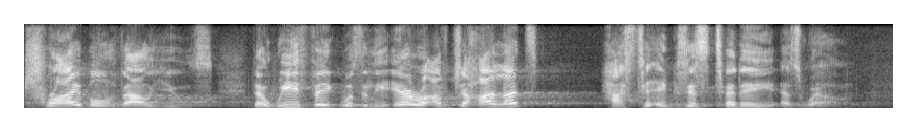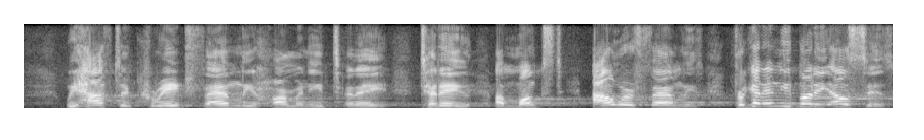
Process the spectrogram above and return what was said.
tribal values that we think was in the era of jahalat has to exist today as well. We have to create family harmony today, today amongst our families. Forget anybody else's.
